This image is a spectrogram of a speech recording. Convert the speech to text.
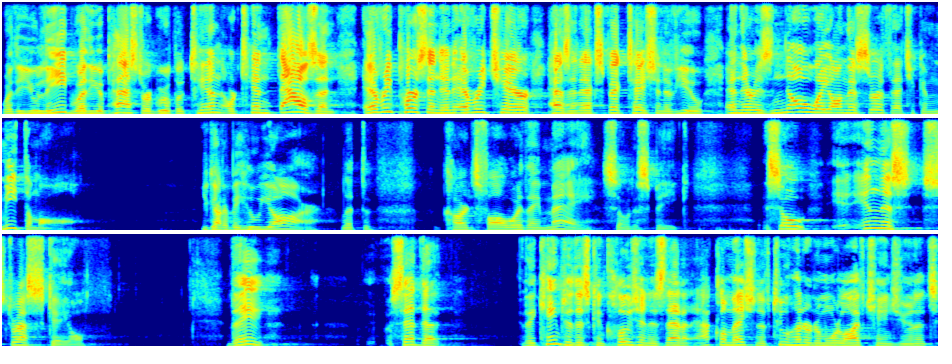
Whether you lead, whether you pastor a group of 10 or 10,000, every person in every chair has an expectation of you, and there is no way on this earth that you can meet them all. You got to be who you are. Let the cards fall where they may, so to speak. So, in this stress scale, they said that they came to this conclusion is that an acclamation of 200 or more life change units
